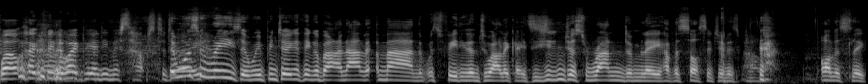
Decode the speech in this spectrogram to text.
Well, hopefully there won't be any mishaps today. There was a reason. We've been doing a thing about a man that was feeding them to alligators. He didn't just randomly have a sausage in his mouth. Honestly.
